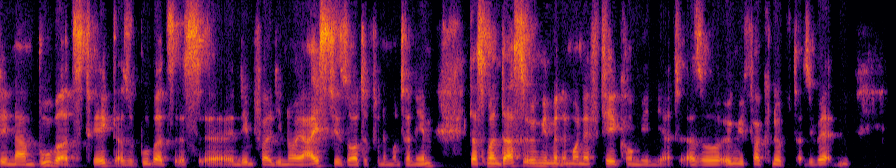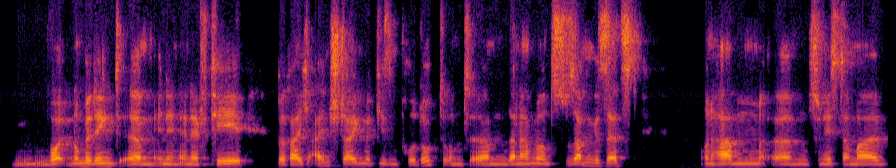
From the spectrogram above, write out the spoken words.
den Namen Buberts trägt, also Buberts ist äh, in dem Fall die neue Eistee-Sorte von dem Unternehmen, dass man das irgendwie mit einem NFT kombiniert, also irgendwie verknüpft. Also wir hätten, wollten unbedingt ähm, in den NFT NFT-Bereich einsteigen mit diesem Produkt. Und ähm, dann haben wir uns zusammengesetzt und haben ähm, zunächst einmal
